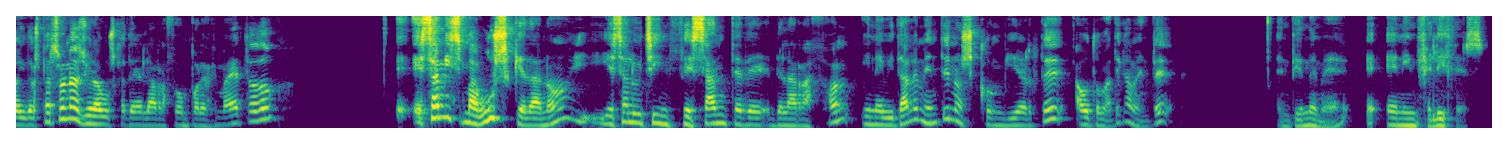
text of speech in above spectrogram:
hay dos personas y una busca tener la razón por encima de todo. E, esa misma búsqueda, ¿no? Y esa lucha incesante de, de la razón, inevitablemente nos convierte automáticamente, entiéndeme, ¿eh? en infelices.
